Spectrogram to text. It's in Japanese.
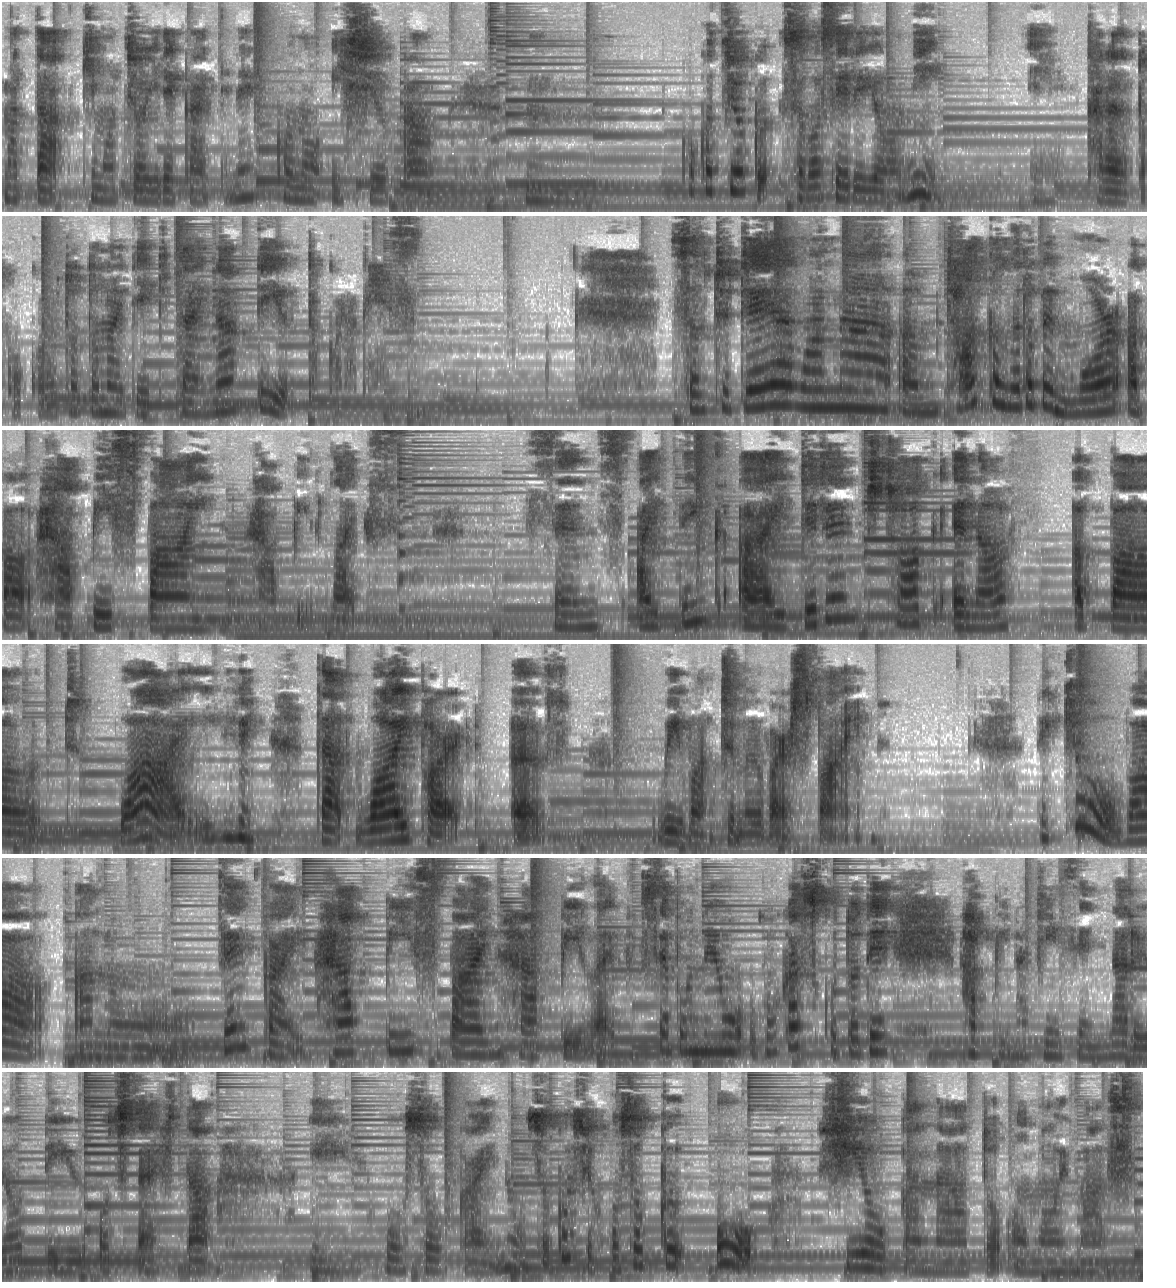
また気持ちを入れ替えてねこの1週間、うん、心地よく過ごせるように、えー、体と心を整えていきたいなっていうところです So today I wanna um, talk a little bit more about happy spine, happy life. Since I think I didn't talk enough about why, that why part of we want to move our spine. で今日はあの前回ハッピースパインハッピーライフ背骨を動かすことでハッピーな人生になるよっていうお伝えした、 えー、放送回の少し補足をしようかなと思います。っ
